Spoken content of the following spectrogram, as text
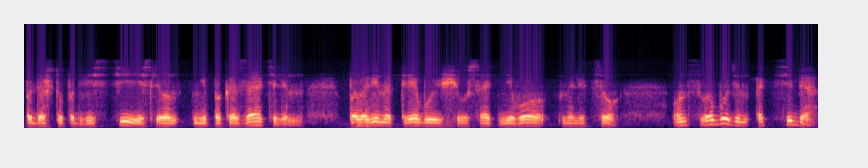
подо что подвести, если он не показателен, половина требующегося от него на лицо, он свободен от себя,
